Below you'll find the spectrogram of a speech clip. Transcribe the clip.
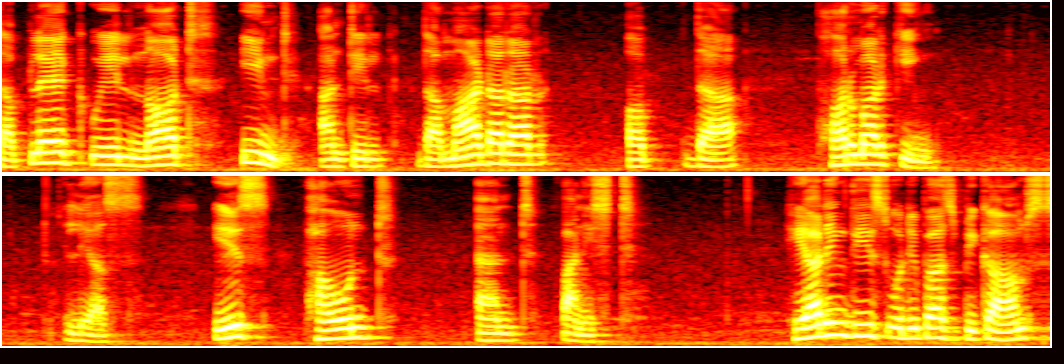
the plague will not end until the murderer of the former king, Elias, is found and punished. Hearing this, Oedipus becomes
